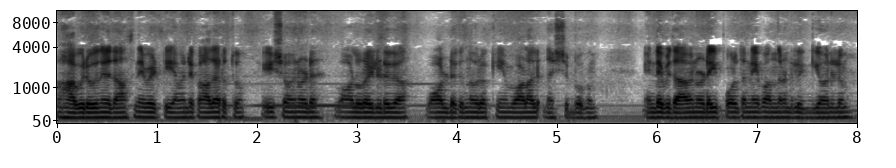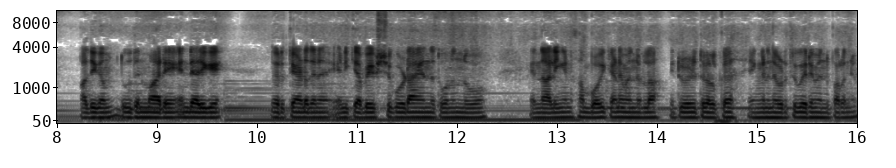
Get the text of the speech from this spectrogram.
മഹാപുരോഹിതനെ ദാസനെ വെട്ടി അവന്റെ കാതർത്തു യേശു അവനോട് വാളുറയിലിടുക വാളെടുക്കുന്നവരൊക്കെയും വാളാൽ നശിച്ചു പോകും എന്റെ പിതാവിനോട് ഇപ്പോൾ തന്നെ പന്ത്രണ്ട് ലഗ്യോനിലും അധികം ദൂതന്മാരെ എന്റെ അരികെ നിർത്തേണ്ടതിന് എനിക്ക് അപേക്ഷിച്ചുകൂടാ എന്ന് തോന്നുന്നുവോ? എന്നാൽ ഇങ്ങനെ സംഭവിക്കണമെന്നുള്ള നിറ്റുവഴുത്തുകൾക്ക് എങ്ങനെ നിവൃത്തി വരുമെന്ന് പറഞ്ഞു.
